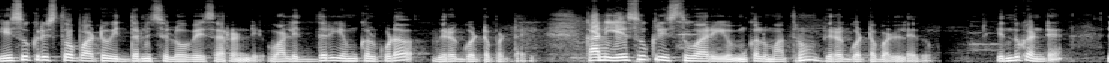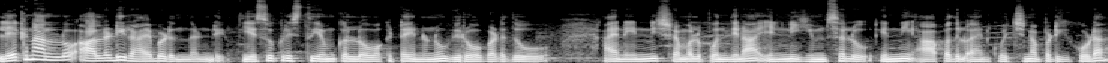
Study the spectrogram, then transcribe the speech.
యేసుక్రీస్తుతో పాటు ఇద్దరిని సెలవు వేశారండి. వాళ్ళిద్దరి ఎముకలు కూడా విరగ్గొట్టబడ్డాయి. కానీ యేసుక్రీస్తు వారి ఎముకలు మాత్రం విరగ్గొట్టబడలేదు. ఎందుకంటే లేఖనాల్లో ఆల్రెడీ రాయబడి ఉందండి యేసుక్రీస్తు ఎముకల్లో ఒకటైనను విరువబడదు. ఆయన ఎన్ని శ్రమలు పొందినా ఎన్ని హింసలు ఎన్ని ఆపదలు ఆయనకు వచ్చినప్పటికీ కూడా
